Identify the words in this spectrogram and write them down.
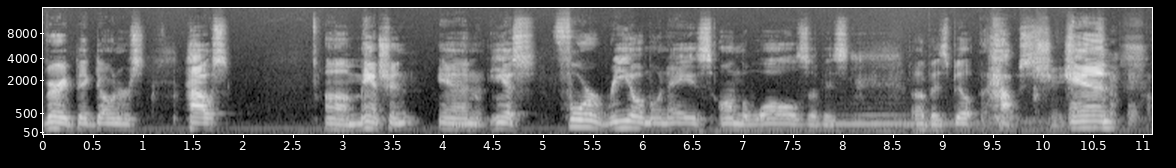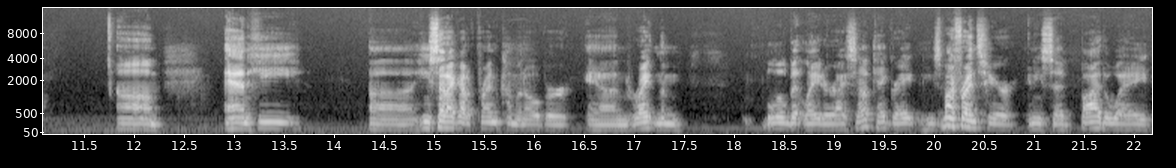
very big donor's house um, mansion, and he has four Rio Monets on the walls of his of his built house, and um, and he uh, he said, I got a friend coming over. And right in the, a little bit later, I said, okay, great. He's my friend's here. And he said, by the way,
